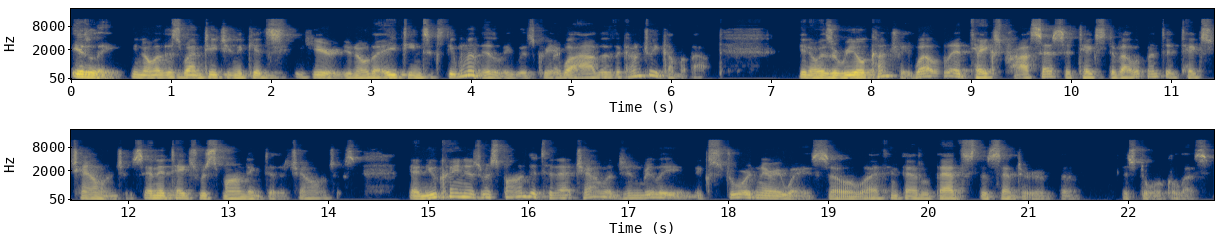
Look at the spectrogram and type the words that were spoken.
Italy. You know, this is what I'm teaching the kids here. You know, the 1861 Italy was created. Well, how did the country come about? You know, as a real country. Well, it takes process, it takes development, it takes challenges, and it takes responding to the challenges. And Ukraine has responded to that challenge in really extraordinary ways. So I think that that's the center of the historical lesson.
